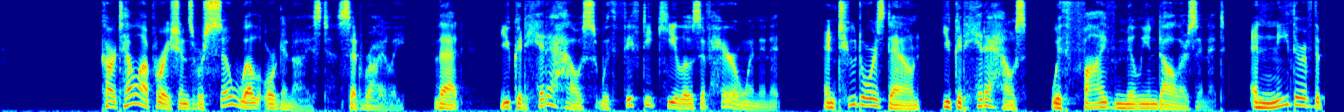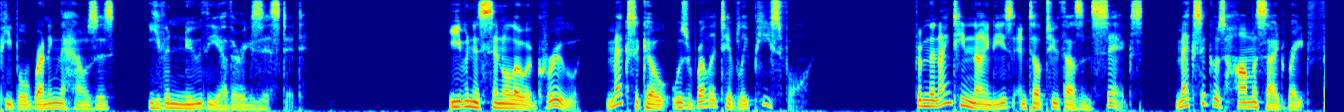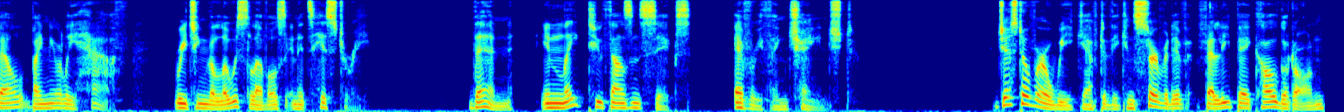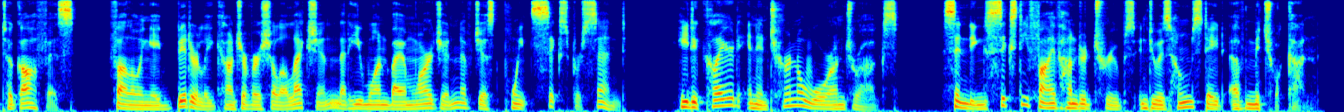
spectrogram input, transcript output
Cartel operations were so well organized, said Riley, that you could hit a house with 50 kilos of heroin in it, and two doors down, you could hit a house with $5 million in it, and neither of the people running the houses even knew the other existed. Even as Sinaloa grew, Mexico was relatively peaceful. From the 1990s until 2006, Mexico's homicide rate fell by nearly half, reaching the lowest levels in its history. Then, in late 2006, everything changed. Just over a week after the conservative Felipe Calderon took office, following a bitterly controversial election that he won by a margin of just 0.6%, he declared an internal war on drugs, sending 6,500 troops into his home state of Michoacan.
